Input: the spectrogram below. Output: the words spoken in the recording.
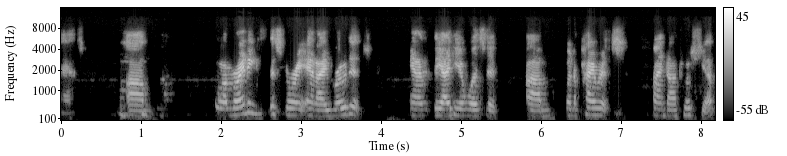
fast. Um, so I'm writing the story and I wrote it. And the idea was that um, when a pirate signed onto a ship,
